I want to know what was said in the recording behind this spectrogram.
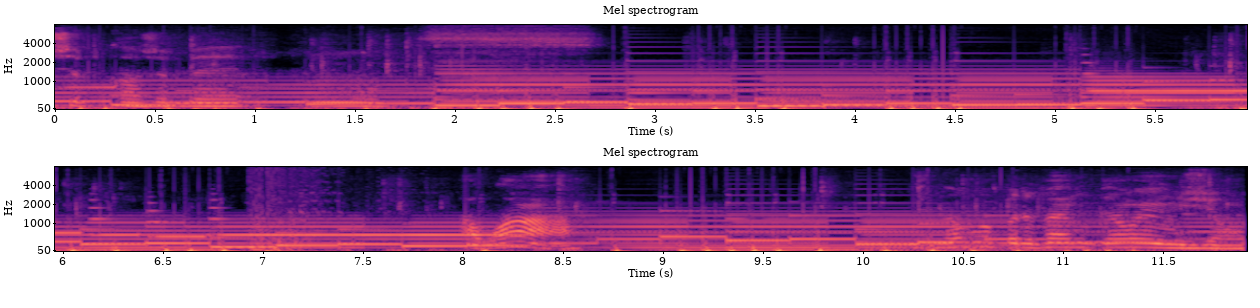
Szybko, żeby móc... Ała! Znowu oberwałem gałęzią.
